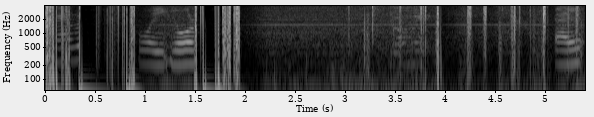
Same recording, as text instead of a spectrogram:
never for your right.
